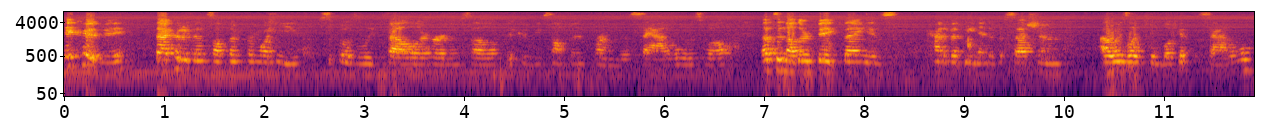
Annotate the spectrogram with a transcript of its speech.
It could be. That could have been something from when he supposedly fell or hurt himself. It could be something from the saddle as well. That's another big thing is kind of at the end of the session, I always like to look at the saddle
